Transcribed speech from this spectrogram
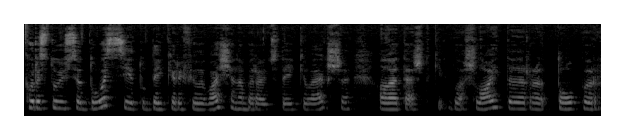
Користуюся досі, тут деякі рефіли важче набираються, деякі легше, але теж такий блашлайтер, топер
